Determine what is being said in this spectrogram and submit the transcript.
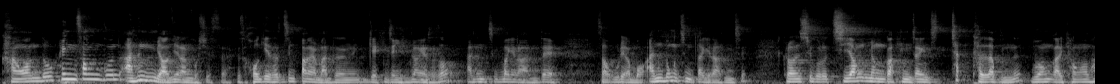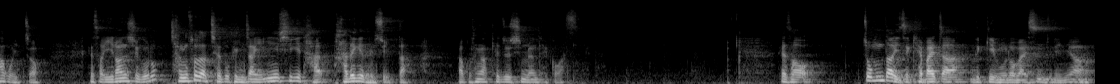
강원도 횡성군 안흥면이라는 곳이 있어요. 그래서 거기에서 찐빵을 만드는 게 굉장히 유명해져서 안흥 찐빵이라고 하는데 그래서 우리가 뭐 안동 찜닭이라든지 그런 식으로 지역명과 굉장히 착 달라붙는 무언가를 경험하고 있죠. 그래서 이런 식으로 장소 자체도 굉장히 인식이 다, 다르게 될 수 있다라고 생각해 주시면 될 것 같습니다. 그래서 좀 더 이제 개발자 느낌으로 말씀드리면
